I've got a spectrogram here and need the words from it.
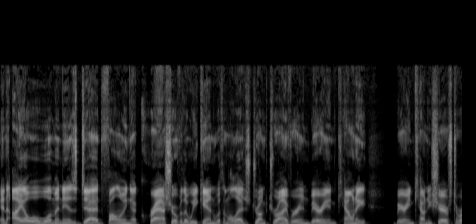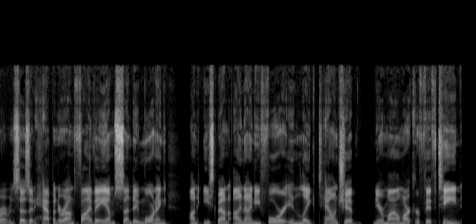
An Iowa woman is dead following a crash over the weekend with an alleged drunk driver in Berrien County. Berrien County Sheriff's Department says it happened around 5 a.m. Sunday morning on eastbound I 94 in Lake Township near mile marker 15.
